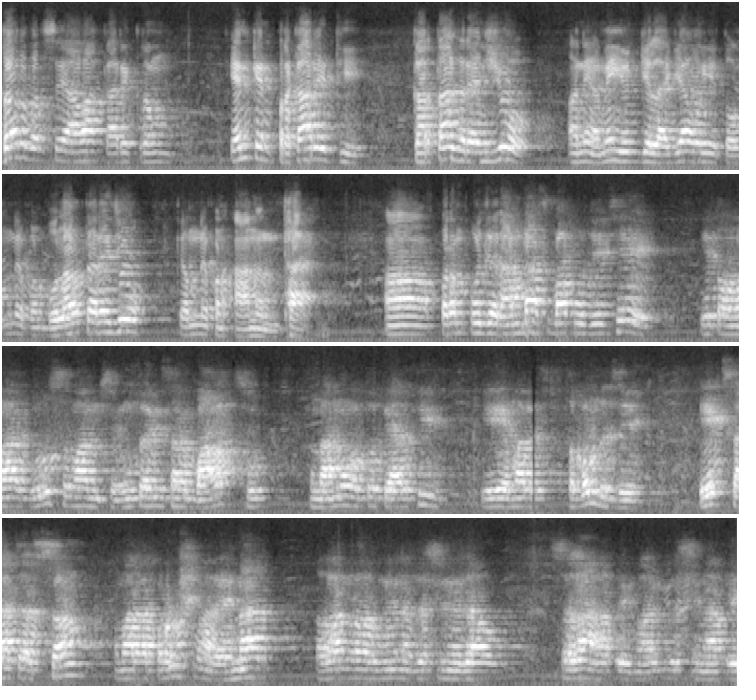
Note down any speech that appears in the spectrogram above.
દર વર્ષે આવા કાર્યક્રમ એમ કેમ પ્રકારેથી કરતા જ રહેજો અને અમે યોગ્ય લાગ્યા હોઈએ તો અમને પણ બોલાવતા રહેજો કે અમને પણ આનંદ થાય. પરમ પૂજ્ય રામદાસ બાપુ જે છે, એ તો અમારા ગુરુ સમાન છે. હું તો એની સામે બાળક છું. હું નાનો હતો ત્યારથી એ અમારા સંબંધ છે. એક સાચા સંત અમારા પડોશમાં રહેનાર. અવારનવાર હું એના દર્શને જાઉં સલાહ આપે, માર્ગદર્શન આપે,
